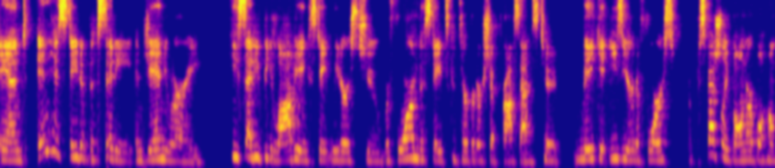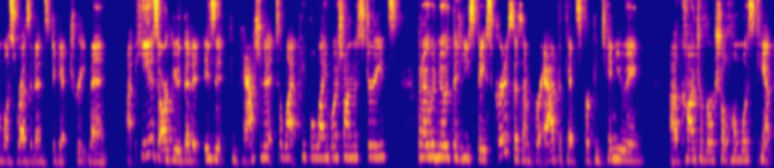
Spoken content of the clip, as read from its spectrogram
And in his state of the city in January, he said he'd be lobbying state leaders to reform the state's conservatorship process to make it easier to force especially vulnerable homeless residents to get treatment. Uh, he has argued that it isn't compassionate to let people languish on the streets, but I would note that he's faced criticism for advocates for continuing uh, controversial homeless camp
